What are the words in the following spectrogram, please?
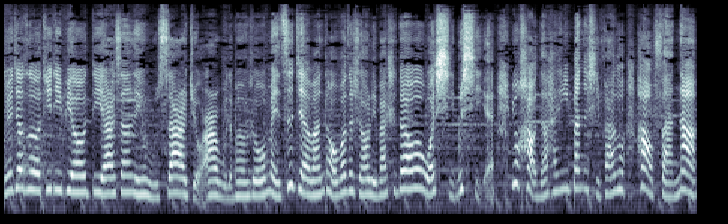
一位叫做 T T P O D 二三零五四二九二五的朋友说，我每次剪完头发的时候，理发师都要问我洗不洗，用好的还是一般的洗发露，好烦呐。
